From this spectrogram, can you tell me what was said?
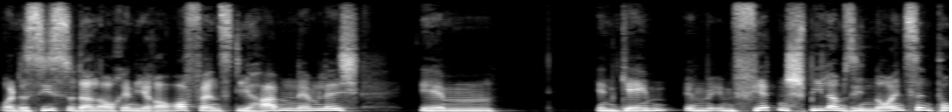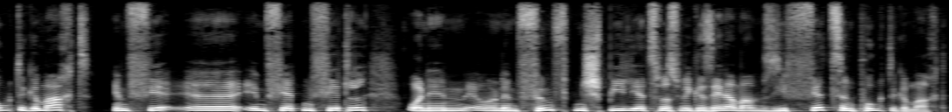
Und das siehst du dann auch in ihrer Offense. Die haben nämlich im in Game, im, im vierten Spiel haben sie 19 Punkte gemacht, im, äh, im vierten Viertel. Und im, und im fünften Spiel, jetzt, was wir gesehen haben, haben sie 14 Punkte gemacht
